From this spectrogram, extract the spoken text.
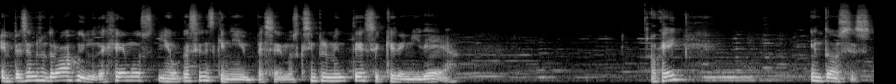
empecemos un trabajo y lo dejemos, y en ocasiones que ni empecemos, que simplemente se quede en idea. ¿Ok? Entonces,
